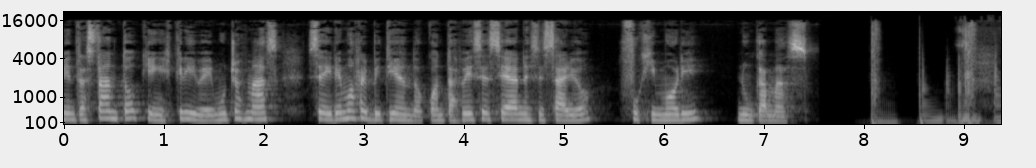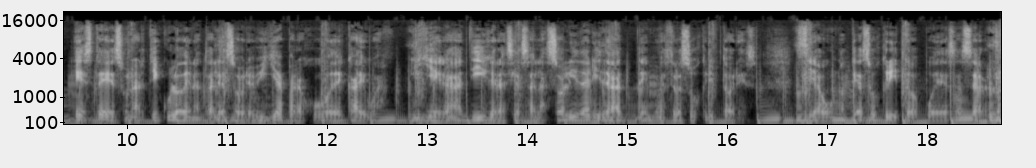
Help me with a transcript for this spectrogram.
Mientras tanto, quien escribe y muchos más seguiremos repitiendo cuantas veces sea necesario Fujimori nunca más. Este es un artículo de Natalia Sobrevilla para Jugo de Caigua y llega a ti gracias a la solidaridad de nuestros suscriptores. Si aún no te has suscrito, puedes hacerlo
